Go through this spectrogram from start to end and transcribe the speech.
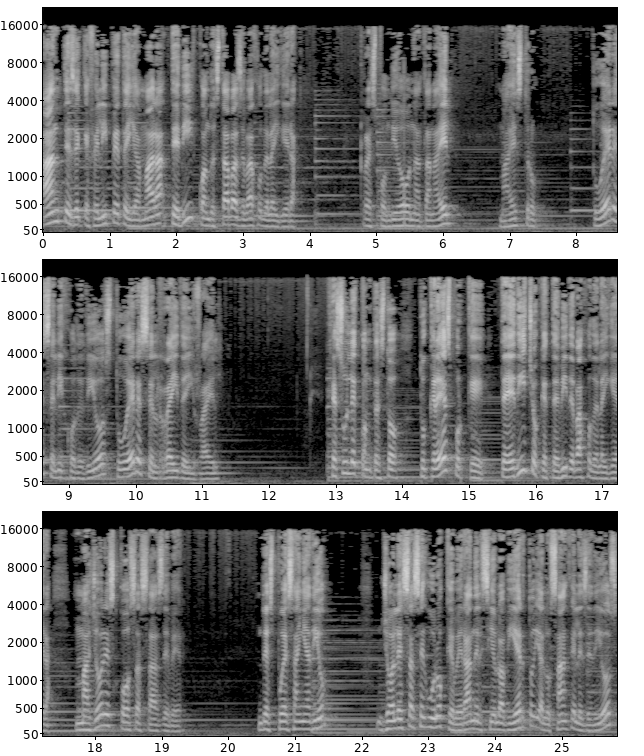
Antes de que Felipe te llamara, te vi cuando estabas debajo de la higuera. Respondió Natanael, Maestro, tú eres el Hijo de Dios, tú eres el Rey de Israel. Jesús le contestó, tú crees porque te he dicho que te vi debajo de la higuera, mayores cosas has de ver. Después añadió, yo les aseguro que verán el cielo abierto y a los ángeles de Dios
